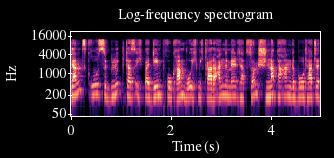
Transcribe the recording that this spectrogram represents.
ganz große Glück, dass ich bei dem Programm, wo ich mich gerade angemeldet habe, so ein Schnapperangebot hatte,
